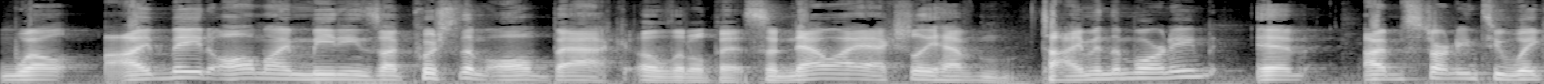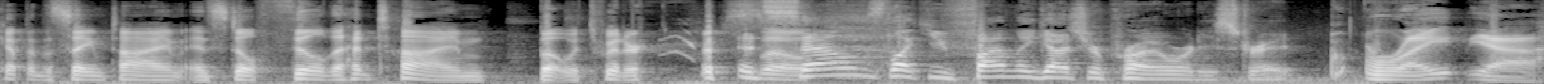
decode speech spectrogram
Well, I made all my meetings, I pushed them all back a little bit. So now I actually have time in the morning and I'm starting to wake up at the same time and still fill that time but with Twitter. so, it sounds like you finally got your priorities straight. Right? Yeah.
